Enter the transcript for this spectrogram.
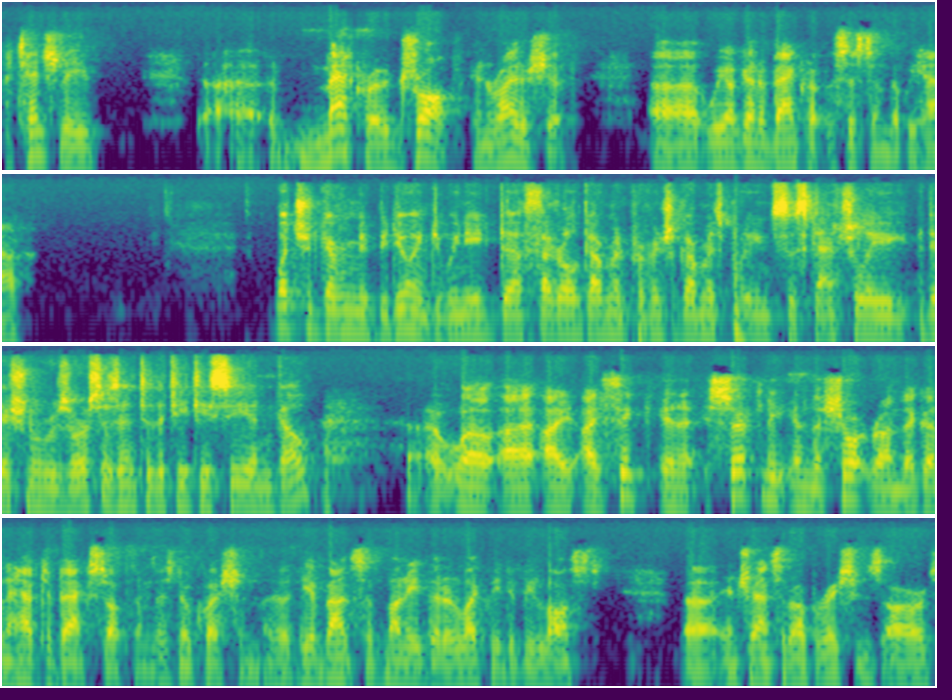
potentially uh, macro drop in ridership, uh, we are going to bankrupt the system that we have. What should government be doing? Do we need uh, federal government, provincial governments putting substantially additional resources into the TTC and go? Uh, well, I, I think in a, certainly in the short run, they're going to have to backstop them. There's no question. Uh, the amounts of money that are likely to be lost uh, in transit operations are of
